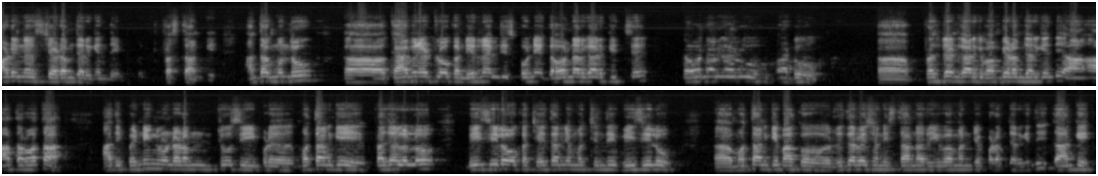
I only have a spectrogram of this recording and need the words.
ఆర్డినెన్స్ చేయడం జరిగింది. ప్రస్తుతానికి. అంతకుముందు కేబినెట్లో ఒక నిర్ణయం తీసుకొని గవర్నర్ గారికి ఇచ్చే గవర్నర్ గారు అటు ప్రెసిడెంట్ గారికి పంపించడం జరిగింది. ఆ- తర్వాత అది పెండింగ్ ఉండడం చూసి ఇప్పుడు మొత్తానికి ప్రజలలో బీసీలో ఒక చైతన్యం వచ్చింది. బీసీలు మొత్తానికి మాకు రిజర్వేషన్ ఇస్తాన్నారు ఇవ్వమని చెప్పడం జరిగింది. దానికి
